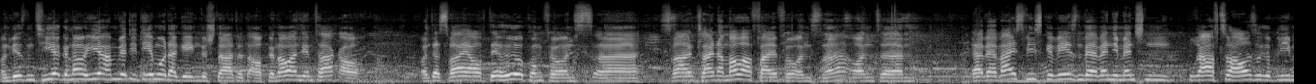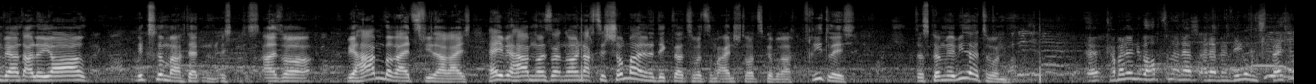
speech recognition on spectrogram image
Und wir sind hier, genau hier haben wir die Demo dagegen gestartet, auch genau an dem Tag auch. Und das war ja auch der Höhepunkt für uns. Äh, es war ein kleiner Mauerfall für uns. Ne? Und ähm, ja, wer weiß, wie es gewesen wäre, wenn die Menschen brav zu Hause geblieben wären und alle ja nichts gemacht hätten. Ich, also wir haben bereits viel erreicht. Hey, wir haben 1989 schon mal eine Diktatur zum Einsturz gebracht. Friedlich. Das können wir wieder tun. Äh, kann man denn überhaupt von einer, einer Bewegung sprechen?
